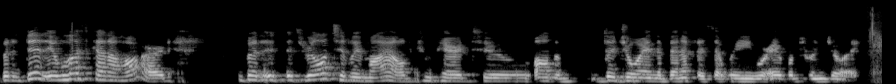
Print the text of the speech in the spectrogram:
But it did, it was kind of hard but it, it's relatively mild compared to all the the joy and the benefits that we were able to enjoy.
